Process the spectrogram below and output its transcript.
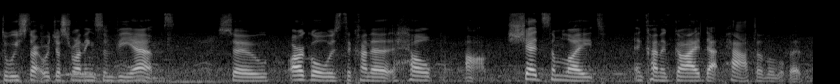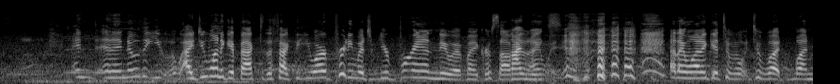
Do we start with just running some VMs? So our goal was to kind of help um, shed some light and kind of guide that path a little bit. And, and I know that you, I do want to get back to the fact that you are pretty much, you're brand new at Microsoft. Nine and weeks. I, and I want to get to, to what, one,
